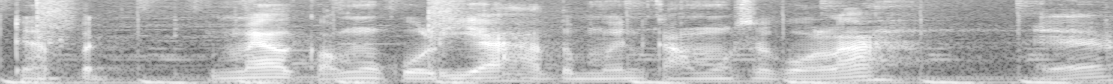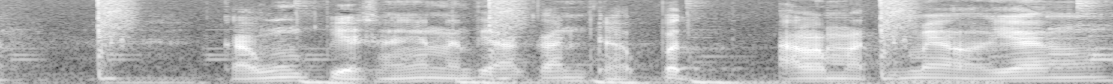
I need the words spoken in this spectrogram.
dapat email kamu kuliah atau mungkin kamu sekolah ya kamu biasanya nanti akan dapat alamat email yang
